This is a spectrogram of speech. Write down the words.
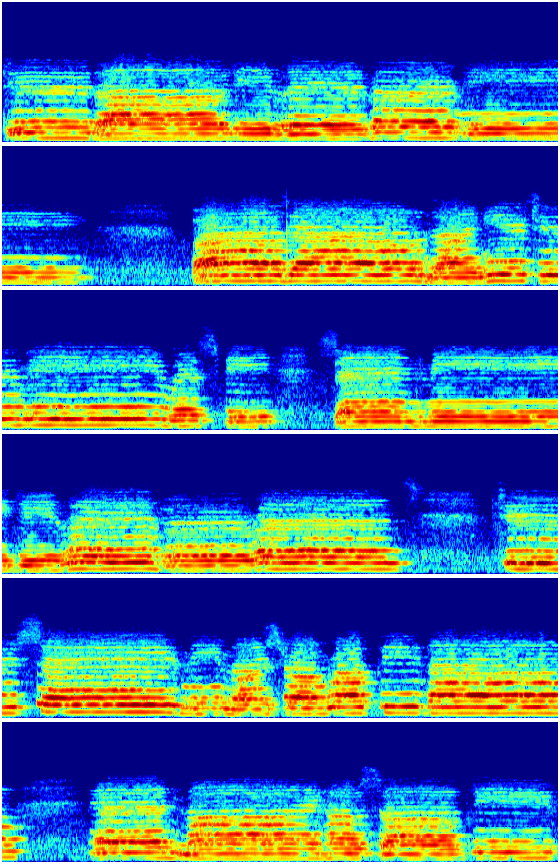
do thou deliver me. Bow down thine ear to me powerless feet. Send me deliverance to save me, my strong rock be thou, and my house of defense.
